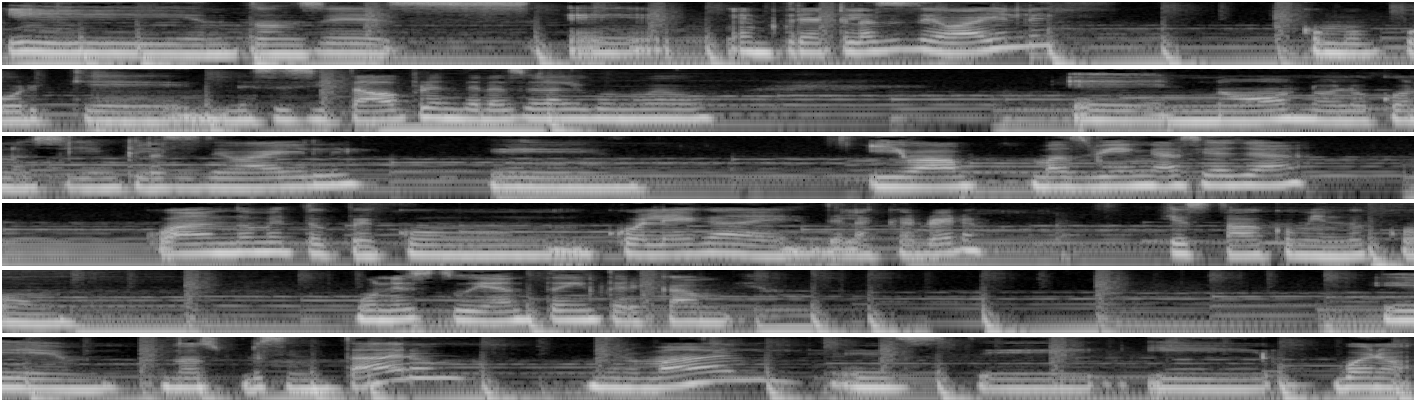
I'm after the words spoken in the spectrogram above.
Y entonces eh, entré a clases de baile, como porque necesitaba aprender a hacer algo nuevo eh, no, no lo conocí en clases de baile. Iba más bien hacia allá cuando me topé con un colega de, la carrera que estaba comiendo con un estudiante de intercambio. Eh, nos presentaron, normal, este, y bueno,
